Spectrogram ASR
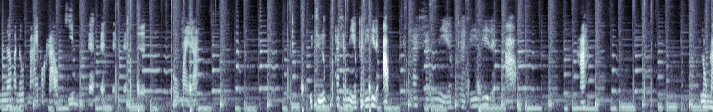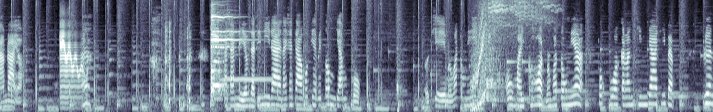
เนื้อมนุษย์มาให้พวกเรากินเอะเอะเอะเอะเอะโอ้ไม่นะวิชืบถ้าฉันหนีออกจากที่นี่เนี่ยอ้าวถ้าฉันหนีออกจากที่นี่เนี่ยอ้าวฮะลงน้ำได้เหรอฮะถ้า ฉันหนีออกจากที่นี่ได้นะ ฉันจะเอาพวกแกไปต้มยำกบ โอเคเหมือนว่าตรงนี้ โอ้ my god เหมือนว่าตรงเนี้ย พวกวัวกำลังกินหญ้าที่แบบเรือน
